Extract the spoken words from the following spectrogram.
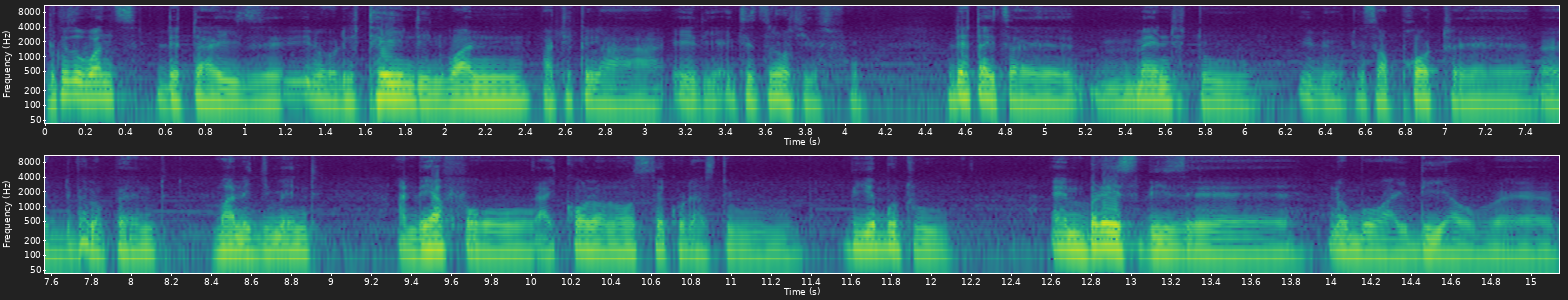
Because once data is uh, you know, retained in one particular area, it is not useful. Data is uh, meant to, you know, to support uh, uh, development, management, and therefore I call on all stakeholders to be able to embrace this noble idea of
